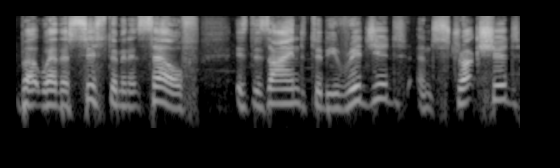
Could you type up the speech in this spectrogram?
but where the system in itself is designed to be rigid and structured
